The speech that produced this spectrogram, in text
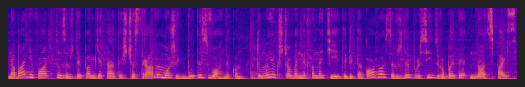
На балі варто завжди пам'ятати, що страви можуть бути з вогником. Тому, якщо ви не фанатієте від такого, завжди просіть зробити not spicy.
